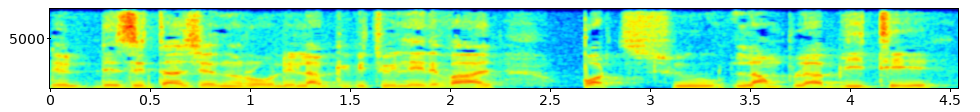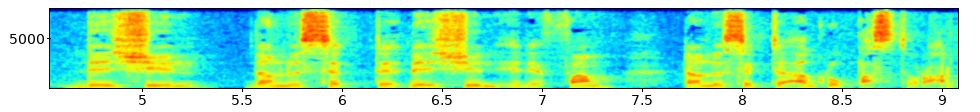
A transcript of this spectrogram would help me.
des États généraux de l'agriculture et l'élevage porte sur l'employabilité des jeunes dans le secteur, des jeunes et des femmes dans le secteur agropastoral.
